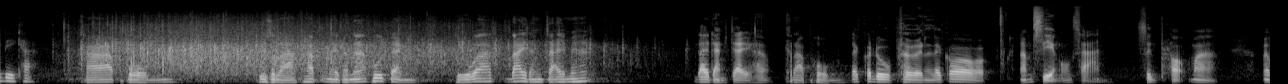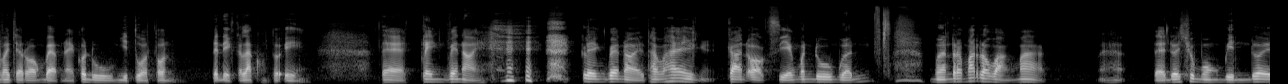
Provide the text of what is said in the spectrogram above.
คดีค่ะ ครับผมครูสลาครับในฐานะผู้แต่งถือว่าได้ดังใจไหมฮะ ได้ดังใจครับ ครับผม แล้วก็ดูเพลินแล้วก็น้ำเสียงของสาร ซึ่งเพราะมาก ไม่ว่าจะร้องแบบไหนก็ดูมีตัวตนเป็นเอกลักษณ์ของตัวเอง แต่เกรงไปหน่อย เกรงไปหน่อยทำให้การออกเสียงมันดูเหมือนเหมือนระมัดระวังมากนะฮะแต่ด้วยชั่วโมงบินด้วย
